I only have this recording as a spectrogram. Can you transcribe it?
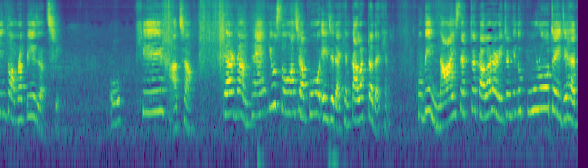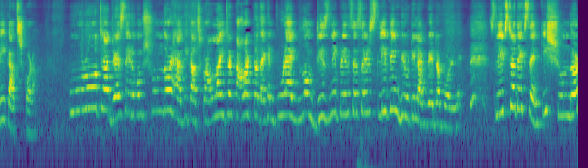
কিন্তু আমরা পেয়ে যাচ্ছি। ওকে আচ্ছা। Share done thank you so much আপু। এই যে দেখেন কালারটা দেখেন। খুবই নাইস একটা কালার আর এটা কিন্তু পুরোটা এই যে হ্যাভি কাজ করা। পুরোটা ড্রেসে এরকম সুন্দর হ্যাভি কাজ করা। আল্লাহ, এটার কালারটা দেখেন, পুরো একদম ডিজনি প্রিন্সেসের স্লিপিং বিউটি লাগবে এটা পরলে। স্লিভসটা দেখছেন, কি সুন্দর।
